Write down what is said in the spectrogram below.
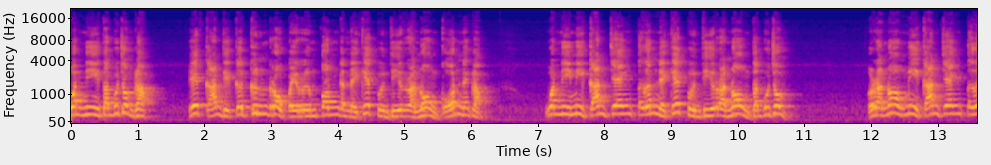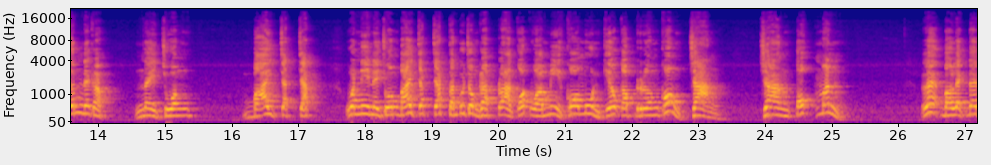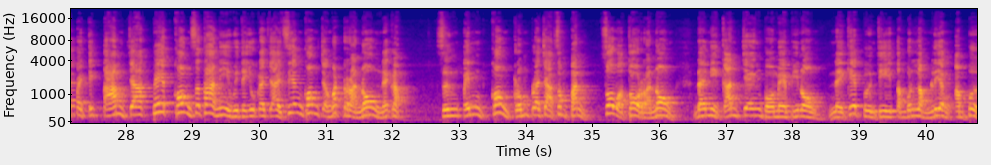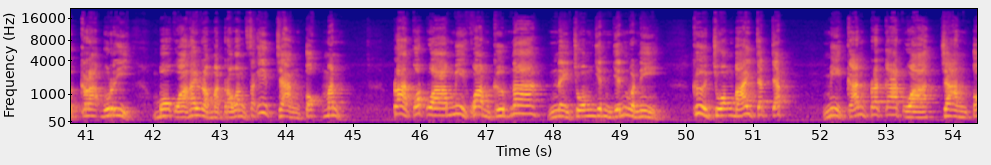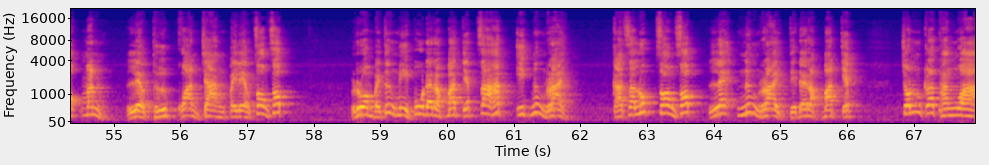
วันนี้ท่านผู้ชมครับ เหตุการณ์ที่เกิดขึ้นเราไปเริ่มต้นกันในเขตพื้นที่ระนองก่อนนะครับ วันนี้มีการแจ้งเตือนในเขตพื้นที่ระนองท่านผู้ชม ระนองมีการแจ้งเตือนนะครับ ในช่วงบ่ายจัดจัดวันนี้ในช่วงบ่ายจัดจัดท่านผู้ชมครับปรากฏว่ามีข้อมูลเกี่ยวกับเรื่องของจางจางตกมัน และเบาเล็กได้ไปติดตามจากเพจของสถานีวิทยุกระจายเสียงของจังหวัดระนองนะครับ ซึ่งเป็นข้องกรมประชาสัมพันธ์สวทระนอง ได้มีการแจ้งพ่อแม่พี่น้อง ในเขตพื้นที่ตำบลลำเลียงอำเภอกระบุรี บอกว่าให้ระมัดระวังสักอีกช่างตกมัน ปรากฏว่ามีความคืบหน้าในช่วงเย็นเย็นวันนี้ คือช่วงบ่ายจัดจัดๆมีการประกาศว่าจ้างตกมัน แล้วถือคว้านจางไปแล้วซ่องศพรวมไปถึงมีผู้ได้รับบาดเจ็บสาหัสอีกหนึ่งรายกาสรุปซ่องศพและหนึ่งรายที่ได้รับบาดเจ็บ จนกระทั่งว่า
